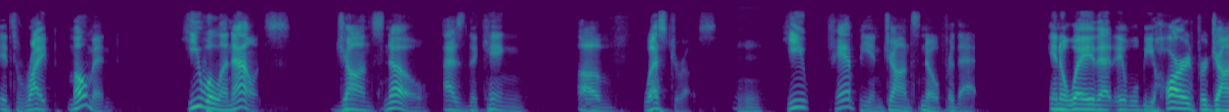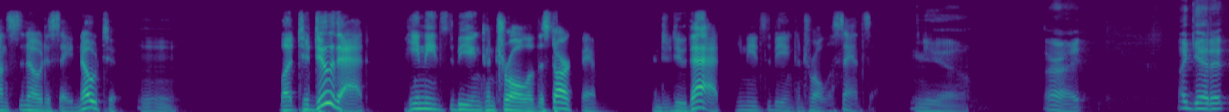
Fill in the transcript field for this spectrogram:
its ripe moment, he will announce Jon Snow as the king of Westeros. Mhm. He championed Jon Snow for that in a way that it will be hard for Jon Snow to say no to. Mm-mm. But to do that, he needs to be in control of the Stark family. And to do that, he needs to be in control of Sansa. Yeah. All right. I get it.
